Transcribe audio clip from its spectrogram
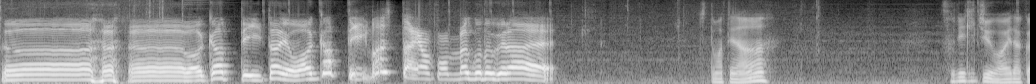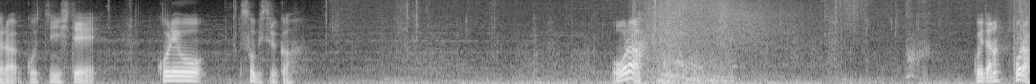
ああ、分かっていたよ。分かっていましたよ。そんなことぐらい。ちょっと待ってな。狙撃銃は間からこっちにして、これを装備するか。ほらこれだな。ほら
